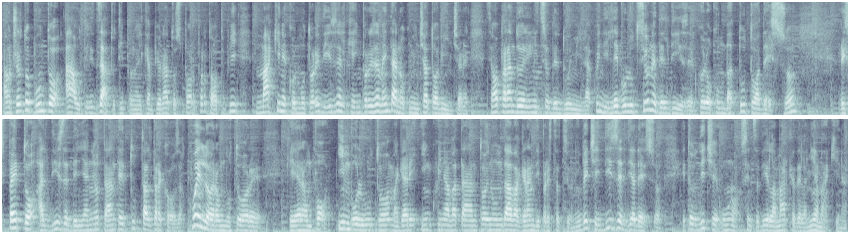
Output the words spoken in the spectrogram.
a un certo punto ha utilizzato, tipo nel campionato Sport Prototipi, macchine col motore diesel che improvvisamente hanno cominciato a vincere. Stiamo parlando dell'inizio del 2000, quindi l'evoluzione del diesel, quello combattuto adesso, rispetto al diesel degli anni 80 è tutt'altra cosa. Quello era un motore che era un po' involuto, magari inquinava tanto e non dava grandi prestazioni. Invece i diesel di adesso, e te lo dice uno senza dire la marca della mia macchina,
